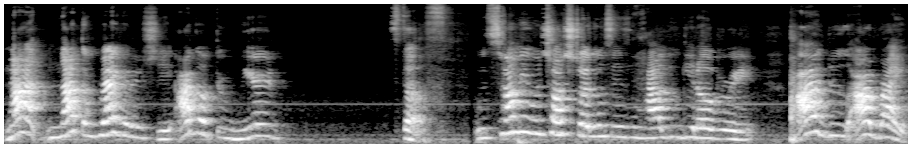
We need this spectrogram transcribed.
Not not the regular shit. I go through weird stuff. Tell me what y'all struggles is and how you get over it. I do. I write.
